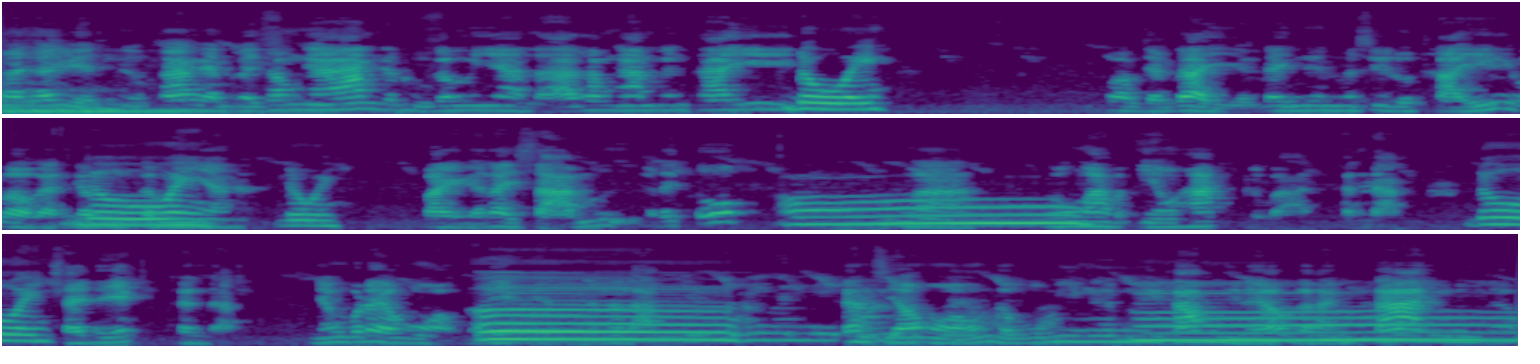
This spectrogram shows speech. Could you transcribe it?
ว่าใช้เหรียญเดี๋ยวพากันไปทำงานกันถูกกับเมียหลาทำงานเมืองไทยโดย ความอยากได้อยากได้เงินมาซื้อรถไถบอกกันกับโดลูกกับย เมียโดย ไปก็ได้สามมื้อก็ได้โต๊ะอ๋อมาลงมาแบบเอียวฮักกับบาททางดังโดย ใช้เด็กทางดังยังบ่ได้เอาออกเอด็กอมีเงินมีกันเสียเอาออกมันก็บ่มีเงินมีคำอยู่แล้วก็ให้มันตายอยู่นี่แล้ว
